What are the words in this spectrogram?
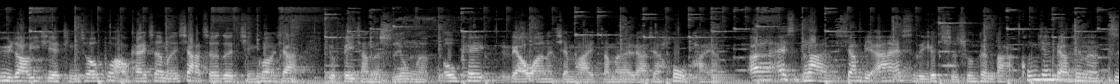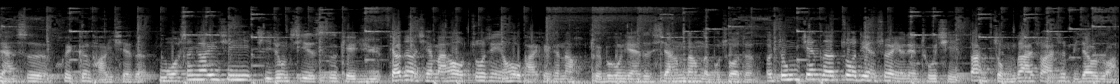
遇到一些停车不好开车门下车的情况下，就非常的实用了。OK，聊完了前排，咱们来聊一下后。后排啊，i s Plus 相比 i s 的一个尺寸更大，空间表现呢自然是会更好一些的。我身高一七一，体重七十四 kg，调整了前排后，坐进后排可以看到腿部空间还是相当的不错的。而中间的坐垫虽然有点凸起，但总的来说还是比较软。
